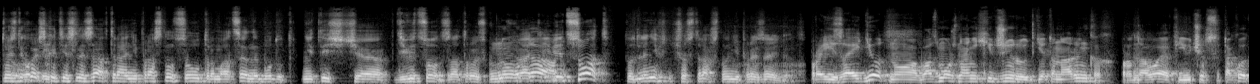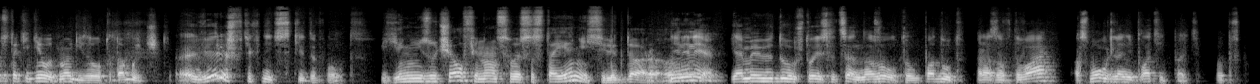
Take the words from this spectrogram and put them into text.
То есть, ты Вот хочешь и- сказать, если завтра они проснутся утром, а цены будут не 1900 за тройскую, Ну, а да. 900, то для них ничего страшного не произойдет. Произойдет, но, возможно, они хеджируют где-то на рынках, продавая фьючерсы. Такое, кстати, делают многие золотодобытчики. Э, Веришь в технический дефолт? Я не изучал финансовое состояние Селегдара. Не-не-не. Я имею в виду, что если цены на золото упадут раза в два, а смогут ли они платить по этим выпускам?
